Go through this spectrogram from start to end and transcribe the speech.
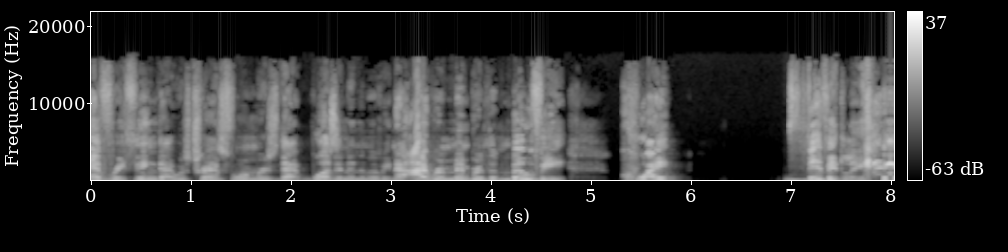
everything that was Transformers that wasn't in the movie. Now I remember the movie quite vividly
